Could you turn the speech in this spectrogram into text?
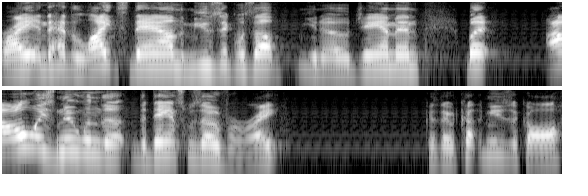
right? And they had the lights down, the music was up, you know, jamming. But I always knew when the, the dance was over, right? Because they would cut the music off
